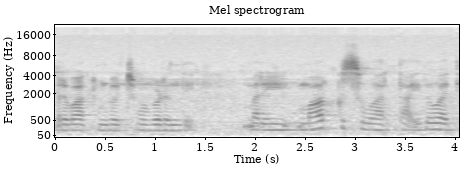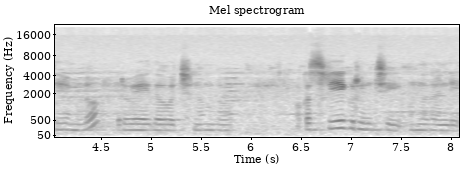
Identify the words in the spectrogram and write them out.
మరి వాక్యంలో చెప్పబడింది మరి మార్క్స్ వార్త ఐదో అధ్యాయంలో ఇరవై ఐదో వచనంలో ఒక స్త్రీ గురించి ఉన్నదండి.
